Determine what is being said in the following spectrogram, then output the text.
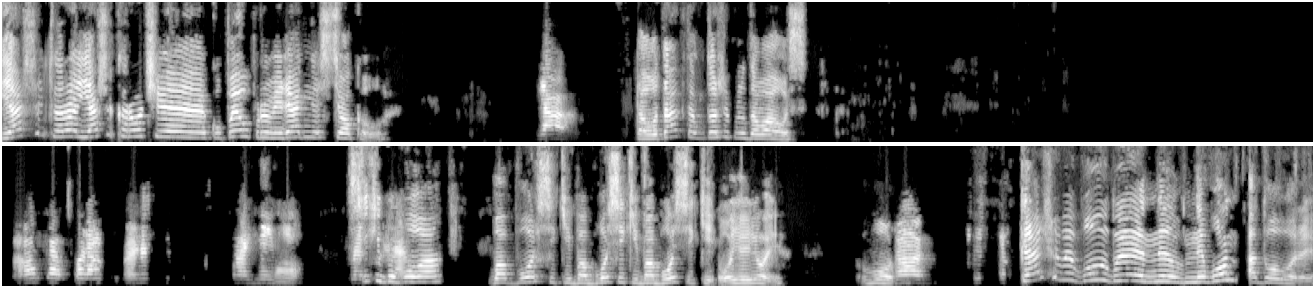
Я ще, коро- я ще, коротше, купив провіряння стекол. я. Та отак там теж продавалось. Скільки бабла, бабосики, бабосики, бабосики. Ой-ой-ой. Вот. Краще би були б не, не вон, а долари.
